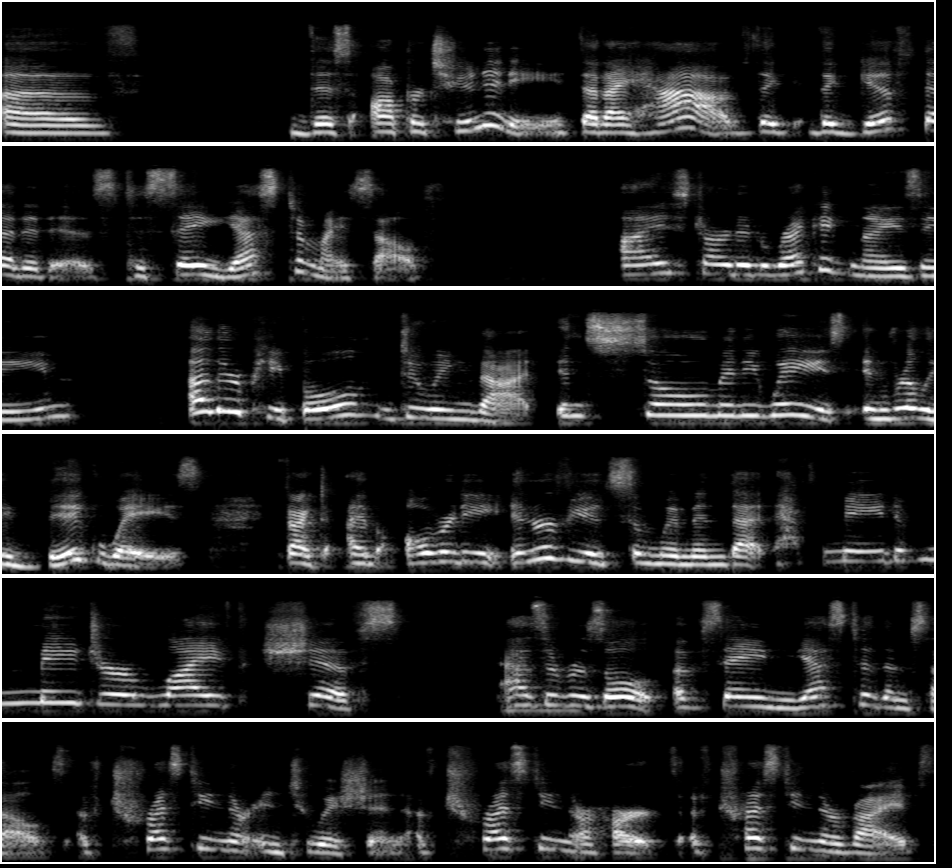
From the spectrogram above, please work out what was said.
of this opportunity that I have, the, the gift that it is to say yes to myself, I started recognizing other people doing that in so many ways, in really big ways. In fact, I've already interviewed some women that have made major life shifts as a result of saying yes to themselves, of trusting their intuition, of trusting their hearts, of trusting their vibes,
